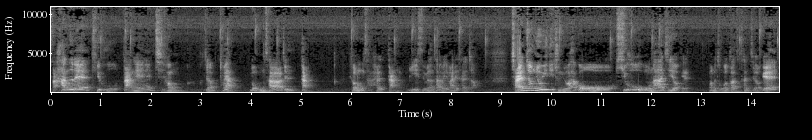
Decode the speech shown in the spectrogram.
하늘의 기후, 땅의 지형, 그죠? 토양, 농사질 땅, 벼농사할 땅이 있으면 사람이 많이 살죠. 자연적 요인이 중요하고 기후 온화 지역에 어느 정도 따뜻한 지역에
